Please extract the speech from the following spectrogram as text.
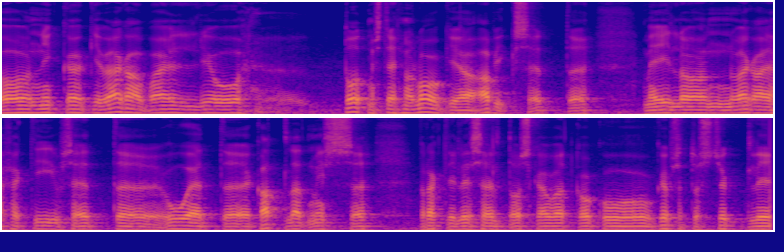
on ikkagi väga palju äh, tootmistehnoloogia abiks, et äh, meil on väga efektiivsed uued katlad, mis praktiliselt oskavad kogu küpsetustsükli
